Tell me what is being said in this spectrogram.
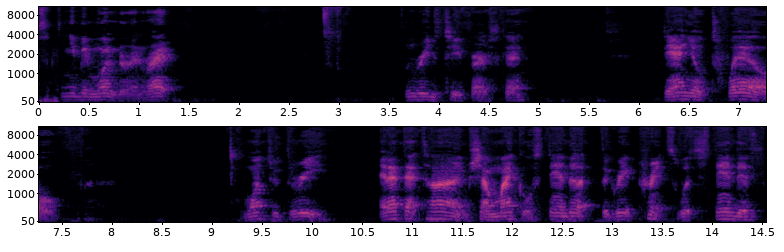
something you've been wondering, right? Let me read it to you first, okay? Daniel 12, 1 through 3. And at that time shall Michael stand up, the great prince, which standeth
